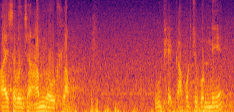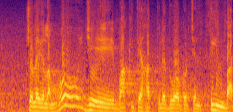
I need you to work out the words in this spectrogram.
আয়েশা বলছে, আমিও উঠলাম। উঠে কাপড় চোপড় নিয়ে চলে গেলাম। ওই যে বাকিতে হাত তুলে দোয়া করছেন তিনবার।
